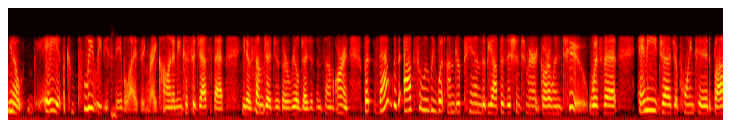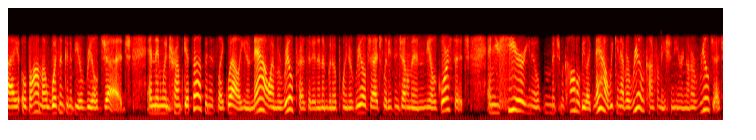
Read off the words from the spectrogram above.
you know, a it's completely destabilizing, right, Colin? I mean, to suggest that you know some judges are real judges and some aren't, but that was absolutely what underpinned the opposition to Merrick Garland too. Was that any judge appointed by Obama wasn't going to be a real judge. And then when Trump gets up and is like, well, you know, now I'm a real president and I'm going to appoint a real judge, ladies and gentlemen, Neil Gorsuch. And you hear, you know, Mitch McConnell be like, now we can have a real confirmation hearing on a real judge.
